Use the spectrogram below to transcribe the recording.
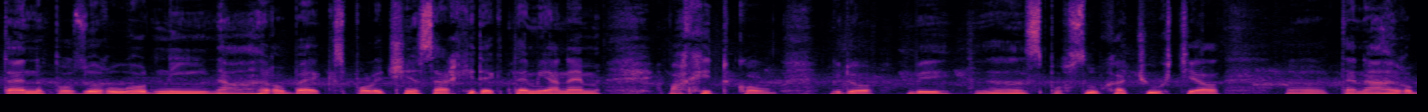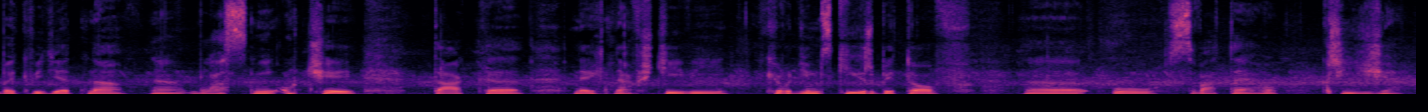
ten pozoruhodný náhrobek společně s architektem Janem Machytkou. Kdo by z posluchačů chtěl ten náhrobek vidět na vlastní oči, tak nech navštíví Chrudimský hřbitov u svatého kříže.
